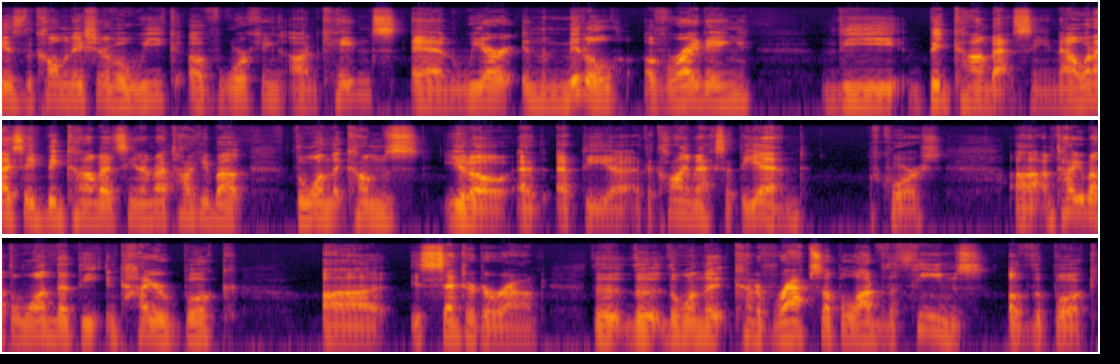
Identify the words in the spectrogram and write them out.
is the culmination of a week of working on Cadence, and we are in the middle of writing the big combat scene. Now, when I say big combat scene, I'm not talking about the one that comes, you know, at, at the uh, at the climax at the end, of course. Uh, I'm talking about the one that the entire book uh, is centered around. The, the the one that kind of wraps up a lot of the themes of the book,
